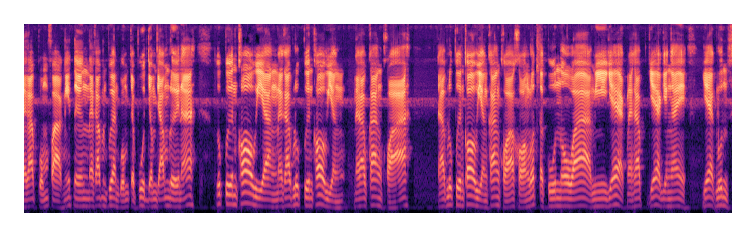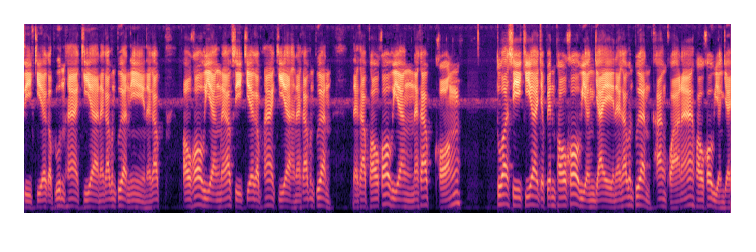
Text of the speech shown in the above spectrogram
นะครับ ผมฝากนิดนึงนะครับเพื่อนๆผมจะพูดย้ำๆเลยนะ ลูกปืนข้อเหวี่ยงนะครับ ลูกปืนข้อเหวี่ยงนะครับ ข้างขวานะครับลูกปืนข้อเหวี่ยงข้างขวาของรถตระกูลโนวา มีแยกนะครับ แยกยังไง แยกรุ่น 4 เกียร์กับรุ่น 5 เกียร์นะครับเพื่อนๆนี่นะครับ เผาข้อเวียงนะครับสี่เกียร์กับห้าเกียร์นะครับเพื่อนๆนะครับเผาข้อเวียงนะครับของตัวสี่เกียร์จะเป็นเผาข้อเวียงใหญ่นะครับเพื่อนๆข้างขวานะเผาข้อเวียงใหญ่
